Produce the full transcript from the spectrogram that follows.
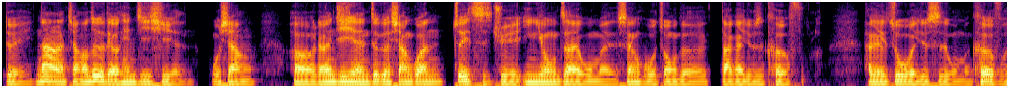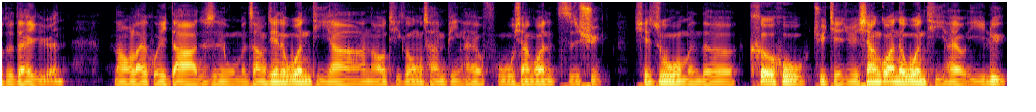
对，那讲到这个聊天机器人，我想，呃，聊天机器人这个相关最直觉应用在我们生活中的大概就是客服了，它可以作为就是我们客服的代理人。然后来回答就是我们常见的问题啊，然后提供产品还有服务相关的资讯，协助我们的客户去解决相关的问题还有疑虑，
